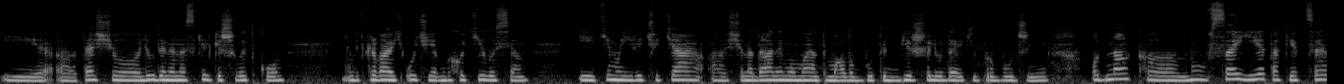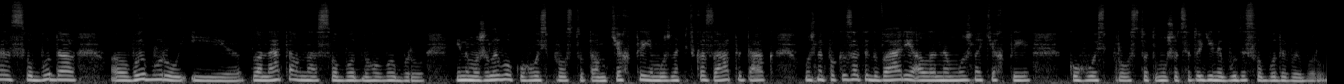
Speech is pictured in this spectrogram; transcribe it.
І е, те, що люди не наскільки швидко відкривають очі, як би хотілося. І ті мої відчуття, е, що на даний момент мало б бути більше людей, які пробуджені. Однак, е, ну, все є так, як це свобода е, вибору, і планета у нас свободного вибору. І неможливо когось просто там тягти. Можна підказати, так, можна показати двері, але не можна тягти когось просто, тому що це тоді не буде свободи вибору.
